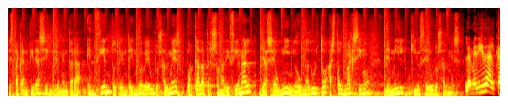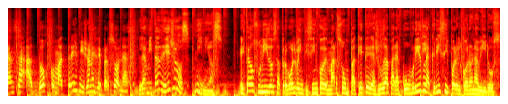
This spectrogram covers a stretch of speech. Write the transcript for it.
esta cantidad se incrementará en 139 euros al mes por cada persona adicional, ya sea un niño o un adulto, hasta un máximo de 1.015 euros al mes. La medida alcanza a 2,3 millones de personas, la mitad de ellos niños. Estados Unidos aprobó el 25 de marzo un paquete de ayuda para cubrir la crisis por el coronavirus.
